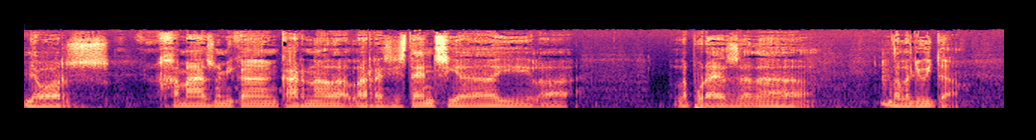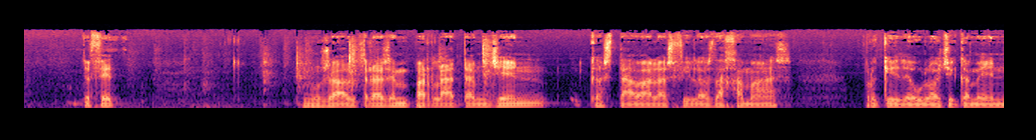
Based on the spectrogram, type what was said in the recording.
Llavors, Hamas una mica encarna la, la resistència i la, la puresa de, de la lluita. De fet, nosaltres hem parlat amb gent que estava a les files de Hamas perquè ideològicament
